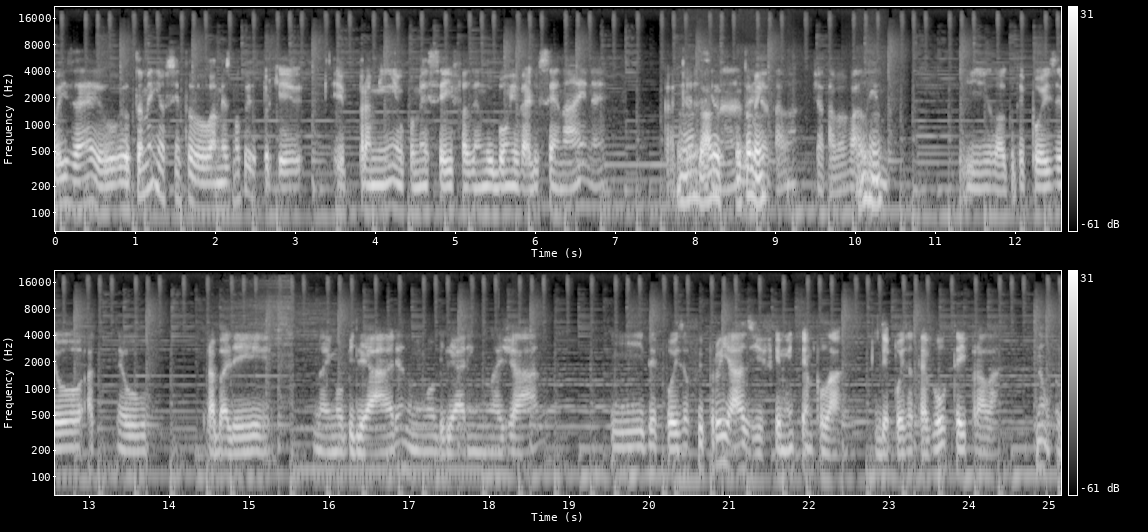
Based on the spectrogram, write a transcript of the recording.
Pois é, eu, eu também eu sinto a mesma coisa, porque pra mim eu comecei fazendo o bom e velho Senai, né? Carteira É, dá, eu- eu também. Uhum. Já tava, já tava valendo. E logo depois eu, eu trabalhei na imobiliária, numa imobiliária em Lajado. E depois eu fui pro IASG, fiquei muito tempo lá. Depois até voltei pra lá. Não, eu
